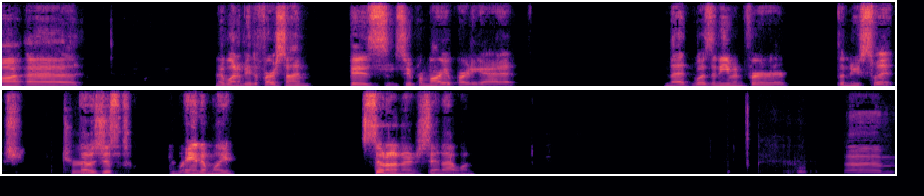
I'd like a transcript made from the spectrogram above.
Uh, uh it wouldn't be the first time because Super Mario Party got it. That wasn't even for the new Switch. True. That was just randomly. Still don't understand that one. Um,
